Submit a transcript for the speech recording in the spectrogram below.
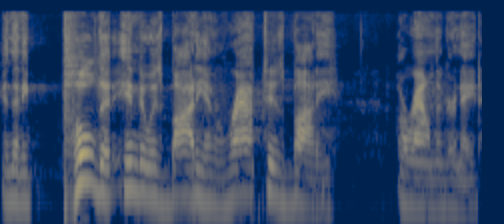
And then he pulled it into his body and wrapped his body around the grenade.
